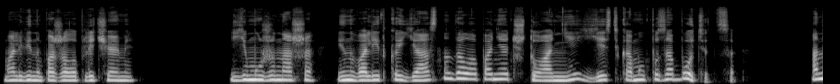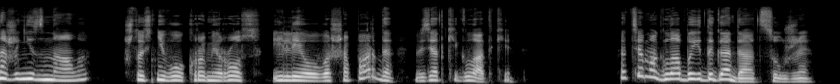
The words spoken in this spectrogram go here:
Мальвина пожала плечами. «Ему же наша инвалидка ясно дала понять, что о ней есть кому позаботиться. Она же не знала, что с него, кроме роз и левого шапарда, взятки гладкие. Хотя могла бы и догадаться уже».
